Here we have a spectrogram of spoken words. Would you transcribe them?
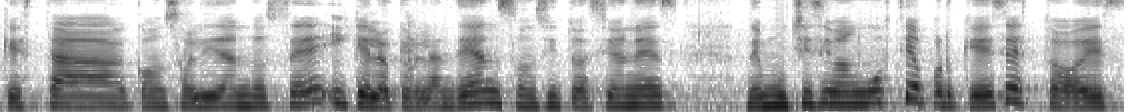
que está consolidándose y que lo que plantean son situaciones de muchísima angustia porque es esto, es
